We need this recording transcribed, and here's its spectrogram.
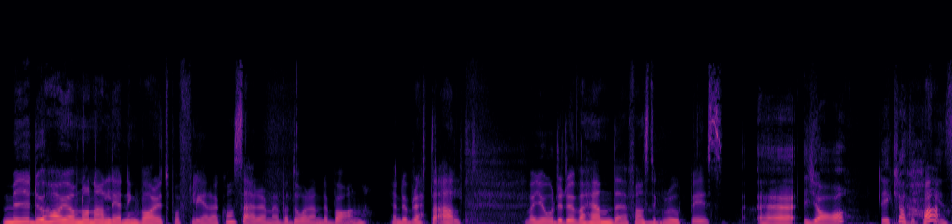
My, du har ju av någon anledning varit på flera konserter med bedårande barn. Kan du berätta allt? Vad gjorde du? Vad hände? Fanns det groupies? Eh, ja, det är klart att Jaha. det finns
